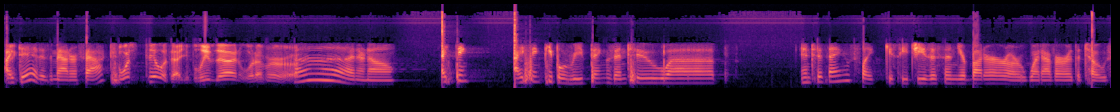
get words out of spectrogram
I did, as a matter of fact. So what's the deal with that? You believe that or whatever? Or, Uh, I don't know. I think I think people read things into uh into things like you see Jesus in your butter or whatever, the toast,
